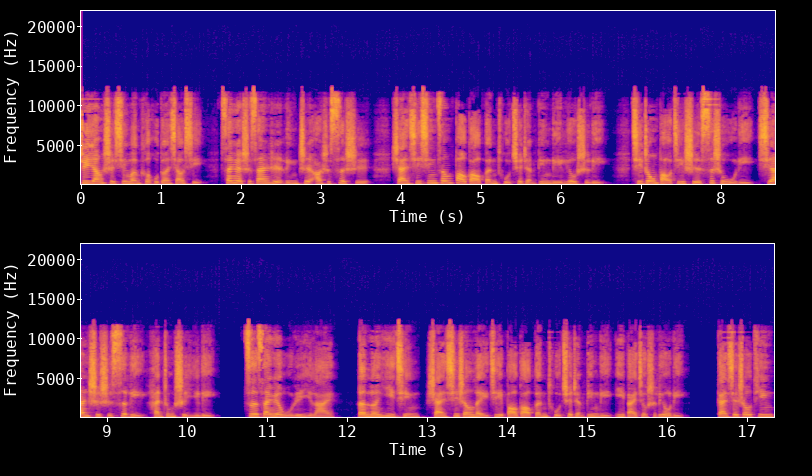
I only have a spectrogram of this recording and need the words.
据央视新闻客户端消息三月十三日零至二十四时陕西新增报告本土确诊病例六十例其中宝鸡市四十五例西安市十四例汉中市一例。自三月五日以来本轮疫情陕西省累计报告本土确诊病例一百九十六例。感谢收听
